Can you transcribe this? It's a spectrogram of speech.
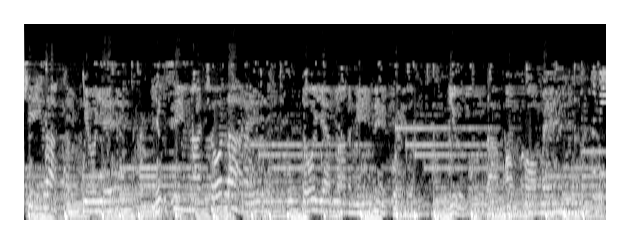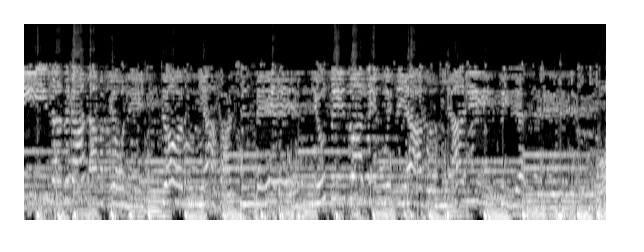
ရှိကခင်ပြိုရဲ့ရုပ်စင်ကချောလာတယ်တော့ရမမနေနဲ့ကွယ်မြို့ကိုသာမောင်ခေါ်မယ်သမီးသာစကားလာမပြောနဲ့တော်သူများပါချင်းနဲ့ရုပ်သေးသွားတဲ့ဝေတရားကိုအများကြီးသိရတယ်ဘော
